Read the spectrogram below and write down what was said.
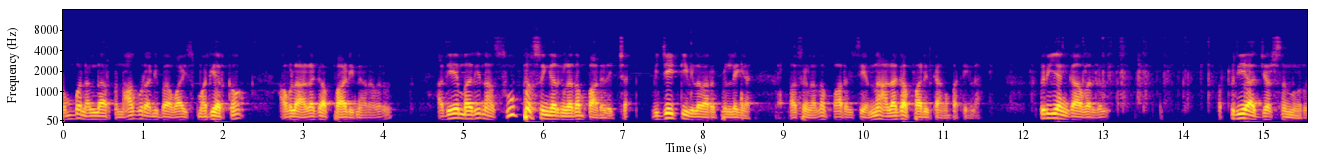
ரொம்ப நல்லா இருக்கும். நாகூர் அனிபா வாய்ஸ் மாதிரியா இருக்கும். அவ்வளோ அழகாக பாடினார் அவர். அதே மாதிரி நான் சூப்பர் சிங்கருங்களை தான் பாட வச்சேன். விஜய் டிவியில் வர பிள்ளைங்க பசங்களை தான் பாட வச்சு என்ன அழகாக பாடியிருக்காங்க பார்த்தீங்களா பிரியங்கா அவர்கள். பிரியா ஜெர்சன் ஒரு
